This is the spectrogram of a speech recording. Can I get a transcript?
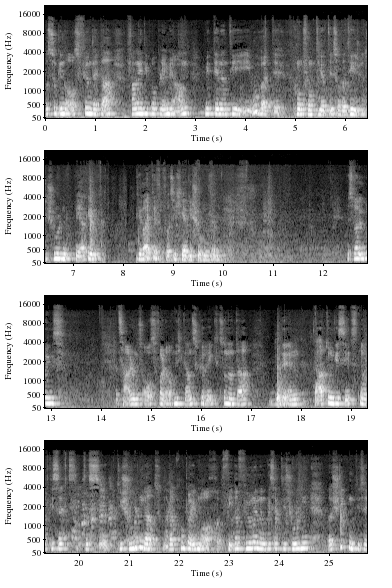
das so genau ausführen, weil da fangen die Probleme an, mit denen die EU heute konfrontiert ist oder die, die Schuldenberge, die heute vor sich hergeschoben werden. Es war übrigens Zahlungsausfall auch nicht ganz korrekt, sondern da wurde ein Datum gesetzt. Man hat gesagt, dass äh, die Schulden, da war Kuba eben auch federführend, und gesagt, die Schulden sticken diese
